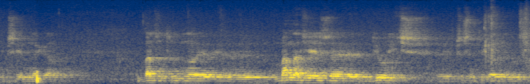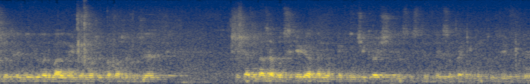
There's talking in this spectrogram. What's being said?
nieprzyjemnego. Bardzo trudno. yy, Mam nadzieję, że Dziuric yy, w przyszłym tygodniu wróci do treningu normalnego. Może pomoże duże. Czekamy na Zabłockiego, a tam pęknięcie kości. W związku z tym tutaj są takie kontuzje, które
